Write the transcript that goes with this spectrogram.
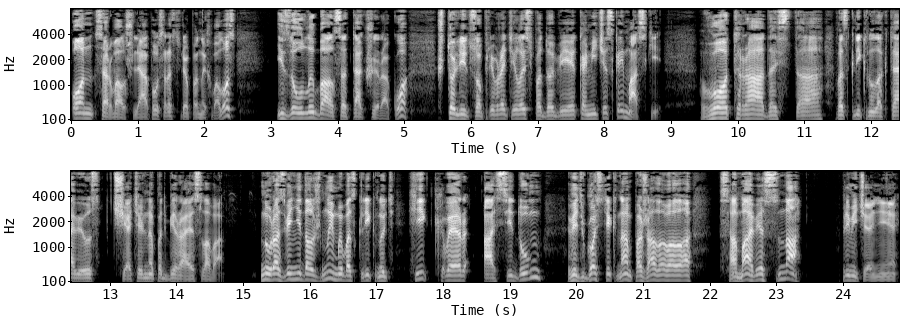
Он сорвал шляпу с растрепанных волос и заулыбался так широко, что лицо превратилось в подобие комической маски. «Вот радость-то!» — воскликнул Октавиус, тщательно подбирая слова. «Ну разве не должны мы воскликнуть «Хиквер асидум»? Ведь в гости к нам пожаловала сама весна!» Примечание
